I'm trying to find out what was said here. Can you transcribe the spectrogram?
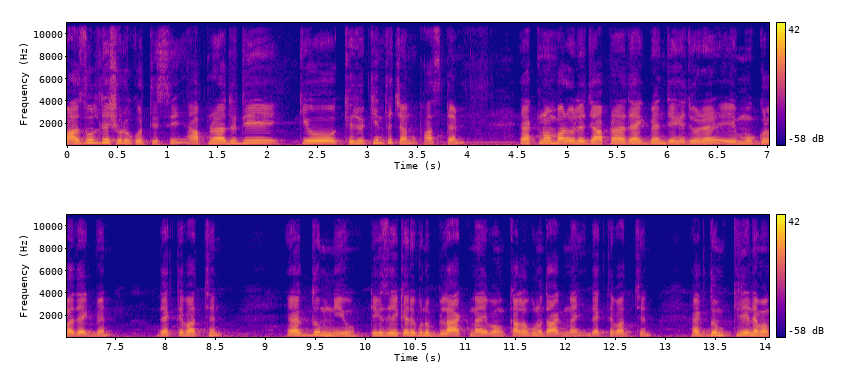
মাজদুল দিয়ে শুরু করতেছি। আপনারা যদি কেউ খেজুর কিনতে চান ফার্স্ট টাইম এক নম্বর হলে যে আপনারা দেখবেন যে খেজুরের এই মুখগুলো দেখবেন, দেখতে পাচ্ছেন। একদম নিউ, ঠিক আছে? এখানে কোনো ব্ল্যাক নাই এবং কালো কোনো দাগ নাই, দেখতে পাচ্ছেন? একদম ক্লিন এবং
